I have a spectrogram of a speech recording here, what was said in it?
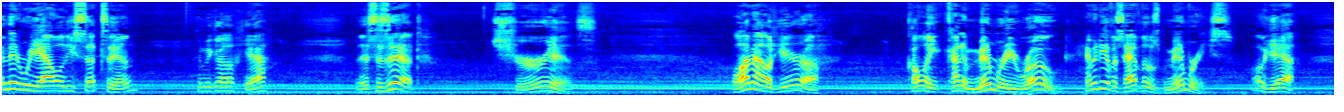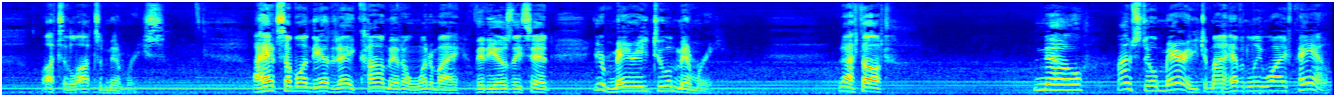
And then reality sets in, and we go, yeah, this is it. Sure is. Well, I'm out here uh, calling it kind of memory road. How many of us have those memories? Oh, yeah, lots and lots of memories. I had someone the other day comment on one of my videos. They said, You're married to a memory. And I thought, No, I'm still married to my heavenly wife, Pam.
